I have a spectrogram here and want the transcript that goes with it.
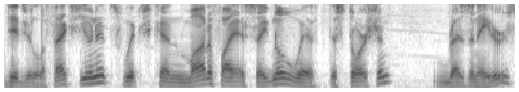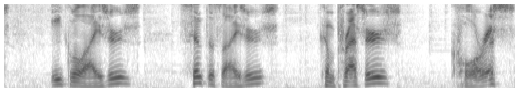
digital effects units, which can modify a signal with distortion, resonators, equalizers, synthesizers, compressors, chorus,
